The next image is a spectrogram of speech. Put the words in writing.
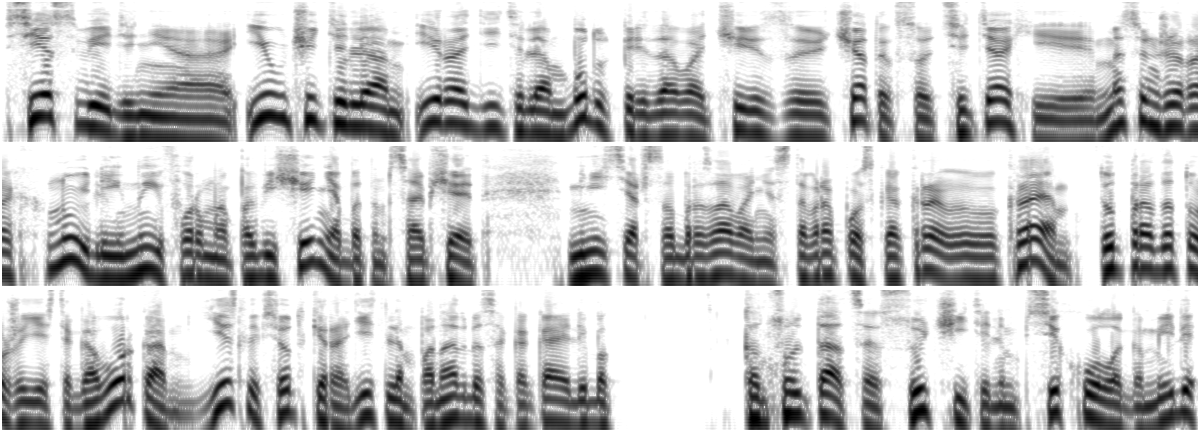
Все сведения и учителям, и родителям будут передавать через чаты в соцсетях и мессенджерах, ну или иные формы оповещения. Об этом сообщает Министерство образования Ставропольского края. Тут, правда, тоже есть оговорка. Если все-таки родителям понадобится какая-либо консультация с учителем, психологом или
